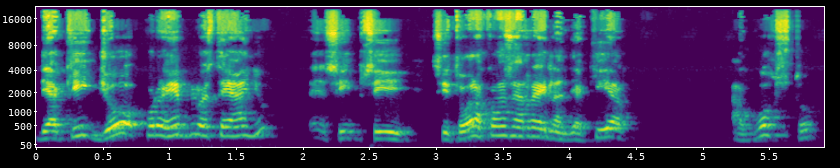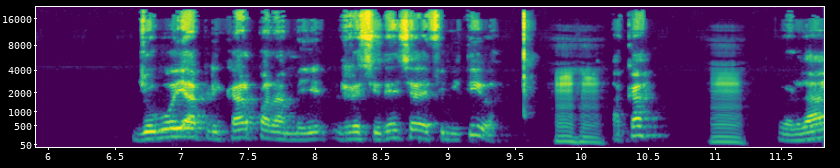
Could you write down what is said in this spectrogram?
De aquí, yo, por ejemplo, este año, eh, si, si, si todas las cosas se arreglan de aquí a agosto, yo voy a aplicar para mi residencia definitiva, acá. Mm. ¿Verdad?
